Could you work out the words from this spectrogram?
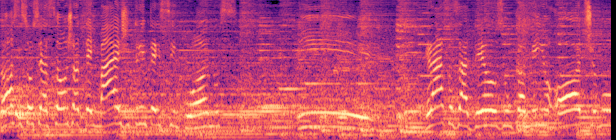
Nossa associação já tem mais de 35 anos e, graças a Deus, um caminho ótimo,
